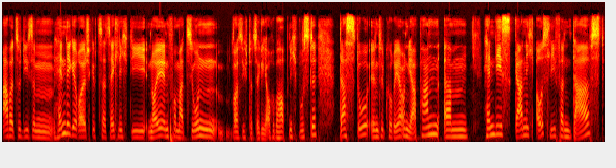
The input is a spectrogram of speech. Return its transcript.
Aber zu diesem Handygeräusch gibt es tatsächlich die neue Information, was ich tatsächlich auch überhaupt nicht wusste, dass du in Südkorea und Japan ähm, Handys gar nicht ausliefern darfst,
